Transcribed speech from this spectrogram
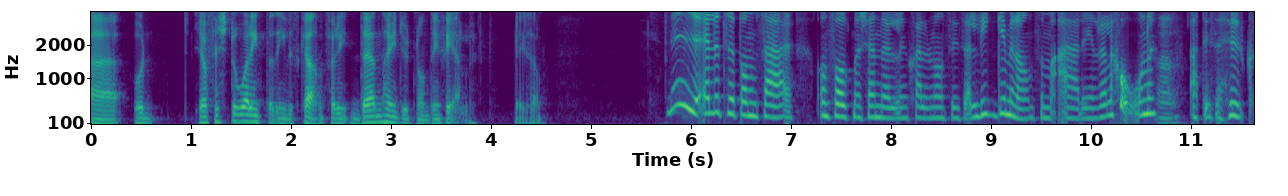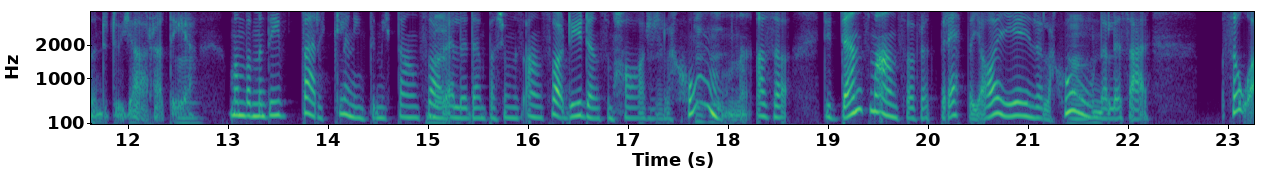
Uh, och jag förstår inte att ilskan, för den har ju inte gjort någonting fel. Liksom. Nej, eller typ om så här, om folk man känner eller en själv någonsin så här, ligger med någon som är i en relation. Uh. Att det är så här, hur kunde du göra det? Uh. Man bara, men det är verkligen inte mitt ansvar Nej. eller den personens ansvar. Det är ju den som har en relation. Precis. Alltså, det är den som har ansvar för att berätta, jag är i en relation eller så här. Så.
